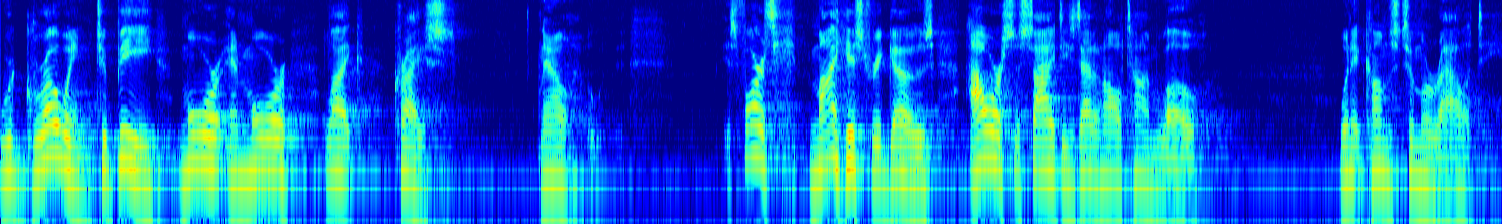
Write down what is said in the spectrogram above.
We're growing to be more and more like Christ. Now, as far as my history goes, our society is at an all time low when it comes to morality,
